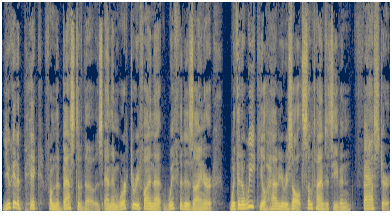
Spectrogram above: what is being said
You get a pick from the best of those and then work to refine that with the designer. Within a week, you'll have your results. Sometimes it's even faster.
